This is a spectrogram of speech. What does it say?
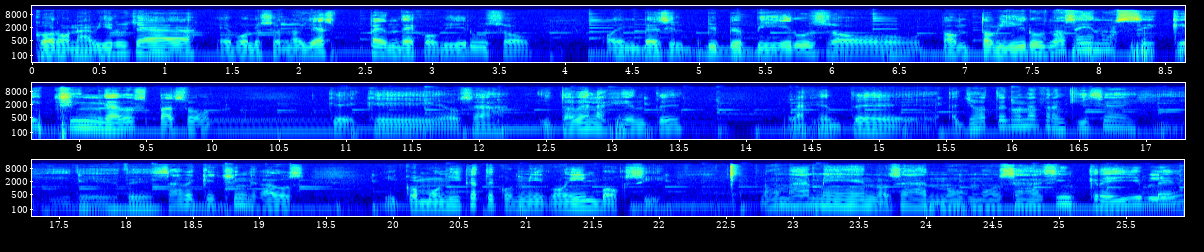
coronavirus ya evolucionó, ya es pendejo virus o, o imbécil virus o tonto virus, no sé, no sé qué chingados pasó. Que, que, o sea, y todavía la gente, la gente, yo tengo una franquicia y, de, sabe qué chingados y comunícate conmigo, inbox y no mamen, o sea, no, no, o sea, es increíble,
